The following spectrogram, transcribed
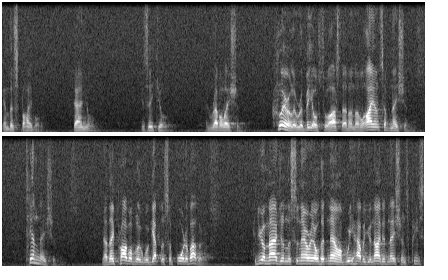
in this Bible. Daniel, Ezekiel, and Revelation clearly reveals to us that an alliance of nations, ten nations, now they probably will get the support of others. Can you imagine the scenario that now we have a United Nations peace,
